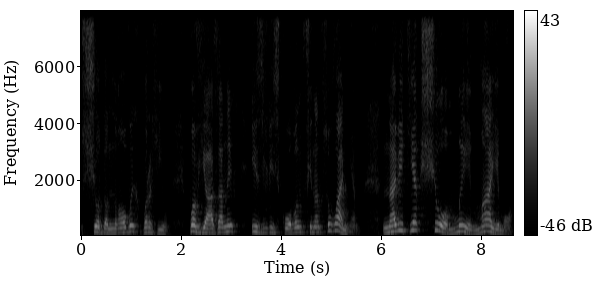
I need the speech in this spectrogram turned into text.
щодо нових боргів, пов'язаних із військовим фінансуванням. Навіть якщо ми маємо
